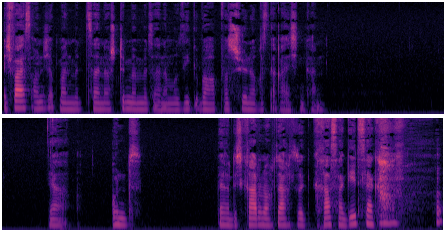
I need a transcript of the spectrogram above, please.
Ich weiß auch nicht, ob man mit seiner Stimme, mit seiner Musik überhaupt was Schöneres erreichen kann. Ja, und während ich gerade noch dachte, krasser geht's ja kaum,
